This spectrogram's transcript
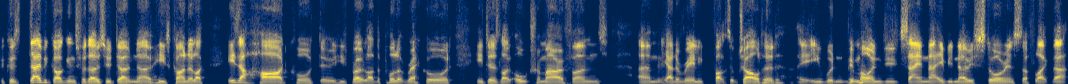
because david goggins for those who don't know he's kind of like he's a hardcore dude. He's broke like the pull-up record. He does like ultra marathons. Um, he had a really fucked up childhood. He wouldn't be mind you saying that if you know his story and stuff like that.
